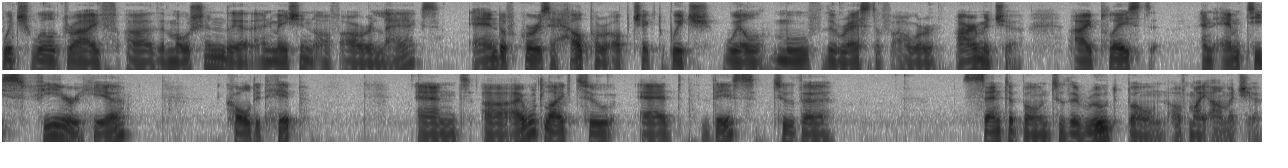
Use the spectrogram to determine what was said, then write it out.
which will drive uh, the motion, the animation of our legs, and of course a helper object which will move the rest of our armature. I placed an empty sphere here, called it hip, and uh, I would like to add this to the center bone, to the root bone of my armature.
